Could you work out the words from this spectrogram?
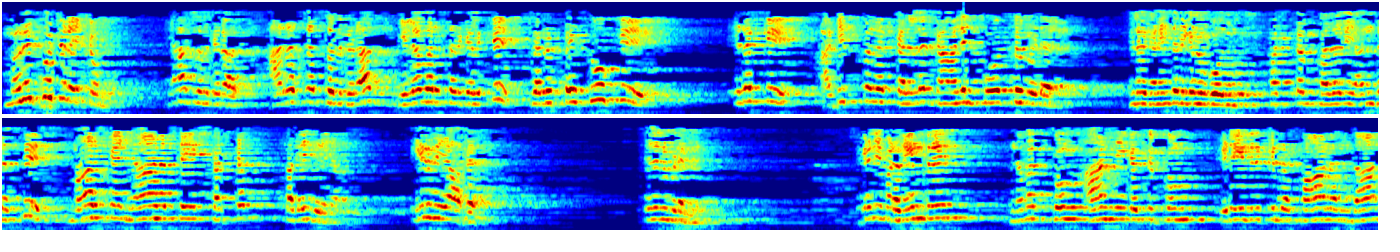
மதிப்பு கிடைக்கும். யார் சொல்கிறார்? அரசர் சொல்கிறார் இளவரசர்களுக்கு செருப்பை தூக்கு. இதற்கு அடிப்பதற்கல்ல காலில் போட்டுவிட. சில நினைந்தடிகள் போதும். பட்டம் பதவி அந்தஸ்து மார்க்க ஞானத்தை கட்ட பதவி கிடையாது இறுதியாக சில நிமிடங்கள். என்று நமக்கும் ஆன்மீகத்துக்கும் இடையில் இருக்கின்ற பாலம் தான்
